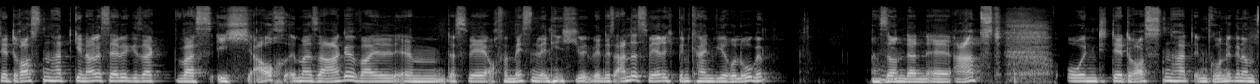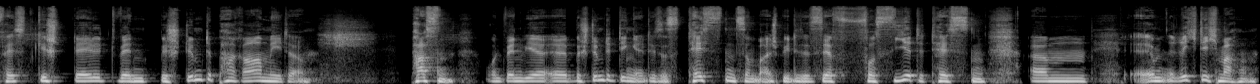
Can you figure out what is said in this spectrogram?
Der Drosten hat genau dasselbe gesagt, was ich auch immer sage, weil ähm, das wäre ja auch vermessen, wenn ich, wenn das anders wäre. Ich bin kein Virologe, mhm. sondern äh, Arzt. Und der Drosten hat im Grunde genommen festgestellt, wenn bestimmte Parameter passen. Und wenn wir äh, bestimmte Dinge, dieses Testen zum Beispiel, dieses sehr forcierte Testen, ähm, ähm, richtig machen,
